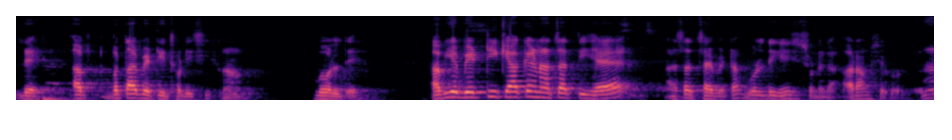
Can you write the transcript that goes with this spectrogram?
ले अब बता बेटी थोड़ी सी। हाँ बोल दे। अब ये बेटी क्या कहना चाहती है? हाँ सच है बेटा, बोल दे, यहीं सुनेगा, आराम से बोल दे।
